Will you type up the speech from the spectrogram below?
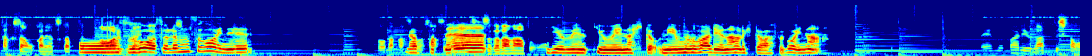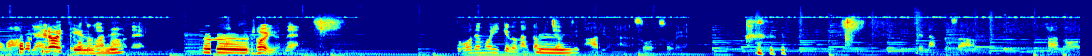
たくさんお金を使って回るぐらいすごい。それもすごいね。そうだからさすがだ、さすがだなと思う。有名、有名な人、ネームバリューのある人はすごいな。ネームバリューがあって、しかもまあ、面白いっていうのがねねうん面。白いよね。どうでもいいけど、なんか見ちゃうっていうのあるよね。そう、それ。で、なんかさ、あの、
